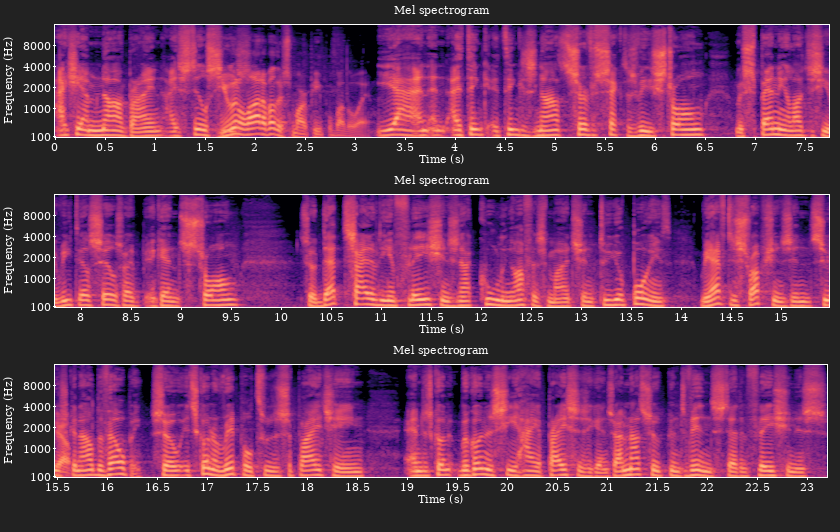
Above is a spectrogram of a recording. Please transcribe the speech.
Actually, I'm not, Brian. I still see you and a lot of other smart people, by the way. Yeah, and, and I think I think it's not. Service sector is really strong. We're spending a lot. You see retail sales right again strong. So that side of the inflation is not cooling off as much. And to your point, we have disruptions in Suez yeah. Canal developing. So it's going to ripple through the supply chain, and it's going to, we're going to see higher prices again. So I'm not so convinced that inflation is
